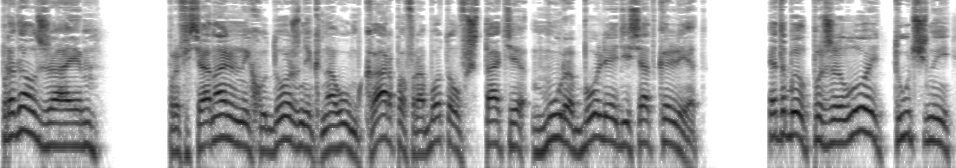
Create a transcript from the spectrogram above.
Продолжаем». Профессиональный художник Наум Карпов работал в штате Мура более десятка лет. Это был пожилой, тучный,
